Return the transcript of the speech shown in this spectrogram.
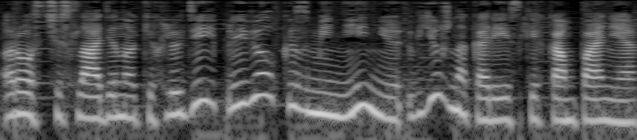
Рост числа одиноких людей привел к изменению в южнокорейских компаниях.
